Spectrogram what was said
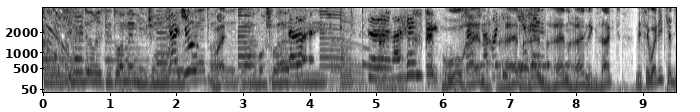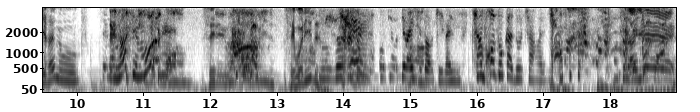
Continue de rester toi-même, je ne regrette pas Ouais. de t'avoir choisi. Euh, la reine. Ouh, Rennes, la Walid, Rennes, et Rennes, Rennes. Rennes, Rennes, exact. Mais c'est Walid qui a dit Rennes ou? Non, c'est moi. C'est moi. C'est ouais, c'est Walid. Ok, ok, vas-y, Ah. ok, vas-y. Tiens, prends ton cadeau, tiens, vas-y. Ça y est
